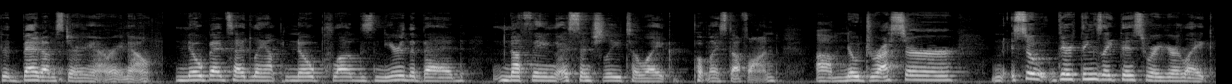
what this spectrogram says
The bed I'm staring at right now, no bedside lamp, no plugs near the bed, nothing essentially to like put my stuff on, um, no dresser. So there are things like this where you're like,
